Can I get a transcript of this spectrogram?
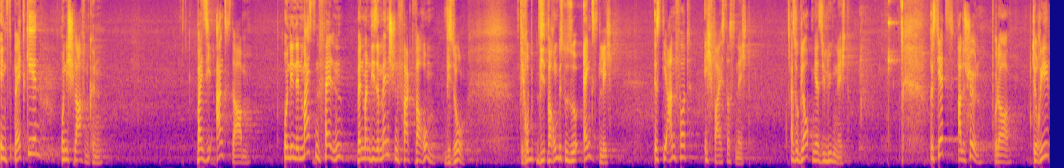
Ins Bett gehen und nicht schlafen können. Weil sie Angst haben. Und in den meisten Fällen, wenn man diese Menschen fragt, warum, wieso, warum bist du so ängstlich, ist die Antwort, ich weiß das nicht. Also glaubt mir, sie lügen nicht. Bis jetzt alles schön oder Theorie,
